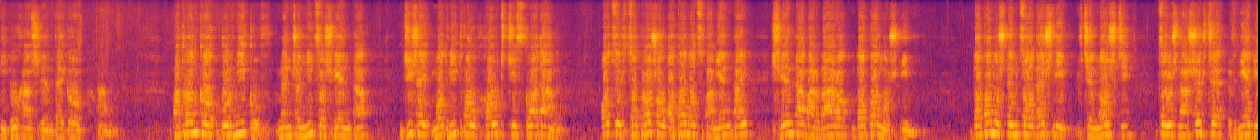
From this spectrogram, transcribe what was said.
i Ducha Świętego. Amen. Patronko górników, męczennico święta, dzisiaj modlitwą hołd Ci składamy. O tych, co proszą o pomoc, pamiętaj, święta Barbaro, dopomóż im. Dopomóż tym, co odeszli w ciemności, co już na szychcie w niebie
